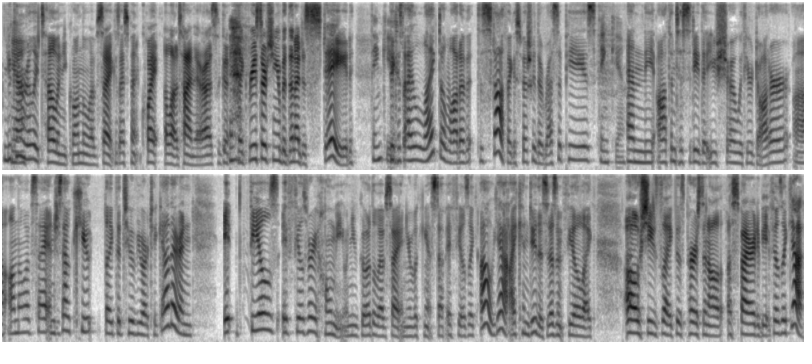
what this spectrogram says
You Yeah. can really tell when you go on the website because I spent quite a lot of time there. I was like, like researching it, but then I just stayed thank you because I liked a lot of it, the stuff, like especially the recipes. Thank you. And the authenticity that you show with your daughter uh, on the website, and just how cute like the two of you are together, and it feels it feels very homey when you go to the website and you're looking at stuff. It feels like, oh yeah, I can do this. It doesn't feel like, oh, she's like this person I'll aspire to be. It feels like, yeah,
